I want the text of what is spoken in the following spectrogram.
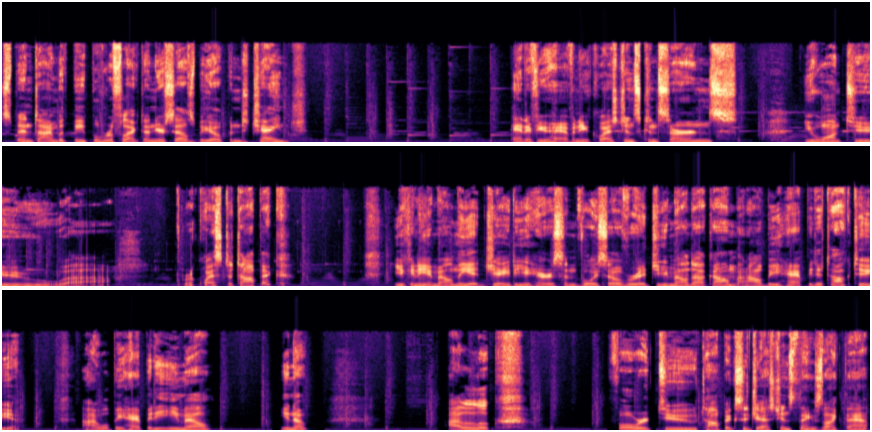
Spend time with people, reflect on yourselves, be open to change. And if you have any questions, concerns, you want to uh, request a topic, you can email me at jdharrisonvoiceover at gmail.com and I'll be happy to talk to you. I will be happy to email, you know. I look forward to topic suggestions, things like that.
